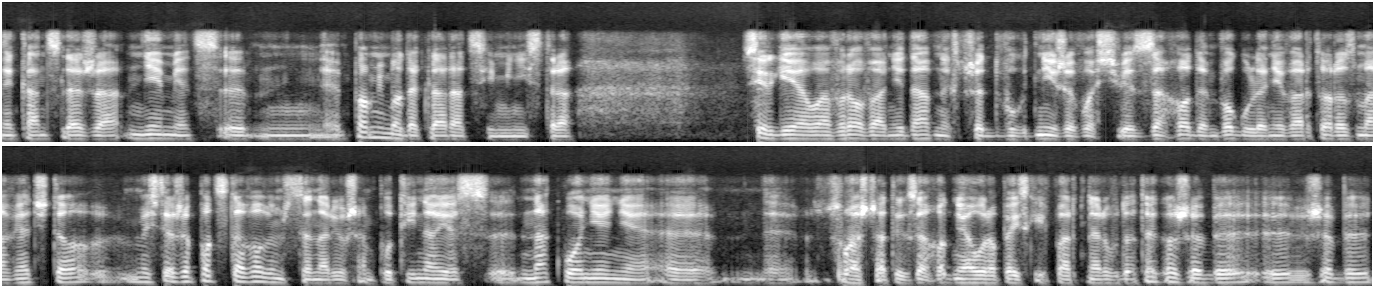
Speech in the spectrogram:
e, kanclerza Niemiec, e, pomimo deklaracji ministra Siergieja Ławrowa niedawnych sprzed dwóch dni, że właściwie z Zachodem w ogóle nie warto rozmawiać, to myślę, że podstawowym scenariuszem Putina jest e, nakłonienie e, e, zwłaszcza tych zachodnioeuropejskich partnerów do tego, żeby, żeby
